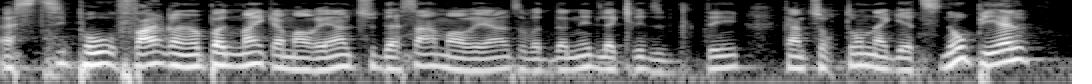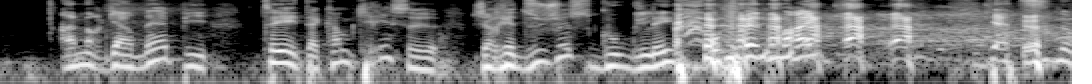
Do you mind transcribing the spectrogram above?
Asti, pour faire un open mic à Montréal. Tu descends à Montréal, ça va te donner de la crédibilité quand tu retournes à Gatineau. Puis elle, elle me regardait, puis, tu sais, était comme, Chris, euh, j'aurais dû juste googler open mic Gatineau.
